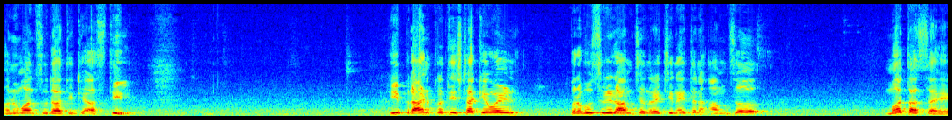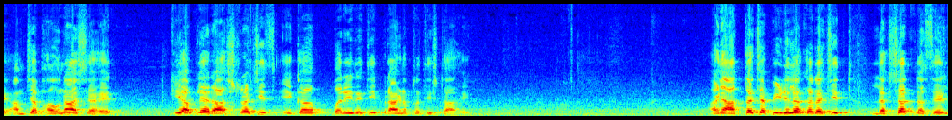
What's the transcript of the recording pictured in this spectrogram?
हनुमानसुद्धा तिथे असतील. ही प्राणप्रतिष्ठा केवळ प्रभू श्री रामचंद्राची नाही तर आमचं मत असं आहे आमच्या भावना अशा आहेत की आपल्या राष्ट्राचीच एका परिणिती प्राणप्रतिष्ठा आहे. आणि आत्ताच्या पिढीला कदाचित लक्षात नसेल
